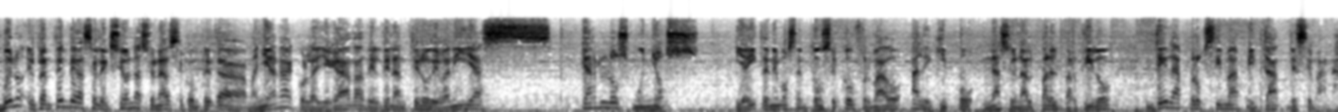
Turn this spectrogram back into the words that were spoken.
Bueno, el plantel de la selección nacional se completa mañana con la llegada del delantero de Vanillas, Carlos Muñoz. y ahí tenemos entonces confirmado al equipo nacional para el partido de la próxima mitad de semana.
